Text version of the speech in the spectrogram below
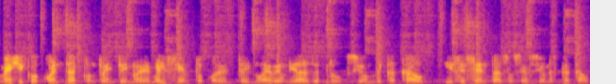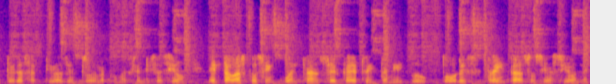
México cuenta con 39.149 unidades de producción de cacao y 60 asociaciones cacauteras activas dentro de la comercialización. En Tabasco se encuentran cerca de 30.000 productores, 30 asociaciones,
